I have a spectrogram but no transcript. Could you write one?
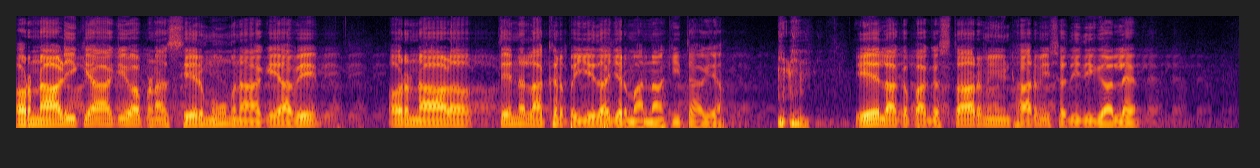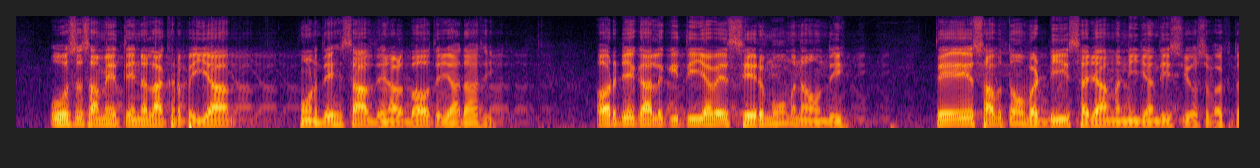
ਔਰ ਨਾਲ ਹੀ ਕਿਹਾ ਕਿ ਉਹ ਆਪਣਾ ਸਿਰ ਮੂੰਹ ਮਨਾ ਕੇ ਆਵੇ ਔਰ ਨਾਲ 3 ਲੱਖ ਰੁਪਏ ਦਾ ਜੁਰਮਾਨਾ ਕੀਤਾ ਗਿਆ। ਇਹ ਲਗਭਗ 17ਵੀਂ 18ਵੀਂ ਸਦੀ ਦੀ ਗੱਲ ਹੈ। ਉਸ ਸਮੇਂ 3 ਲੱਖ ਰੁਪਈਆ ਹੁਣ ਦੇ ਹਿਸਾਬ ਦੇ ਨਾਲ ਬਹੁਤ ਜ਼ਿਆਦਾ ਸੀ। ਔਰ ਜੇ ਗੱਲ ਕੀਤੀ ਜਾਵੇ ਸਿਰ ਮੂੰਹ ਮਨਾਉਣ ਦੀ ਤੇ ਇਹ ਸਭ ਤੋਂ ਵੱਡੀ ਸਜ਼ਾ ਮੰਨੀ ਜਾਂਦੀ ਸੀ ਉਸ ਵਕਤ।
